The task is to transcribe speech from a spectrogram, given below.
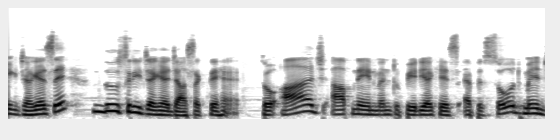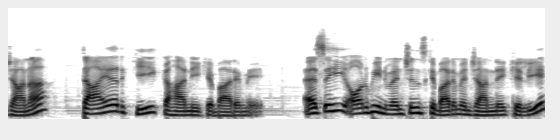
एक जगह से दूसरी जगह जा सकते हैं। तो आज आपने इन्वेंटोपीडिया के इस एपिसोड में जाना टायर की कहानी के बारे में। ऐसे ही और भी इन्वेंशन के बारे में जानने के लिए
